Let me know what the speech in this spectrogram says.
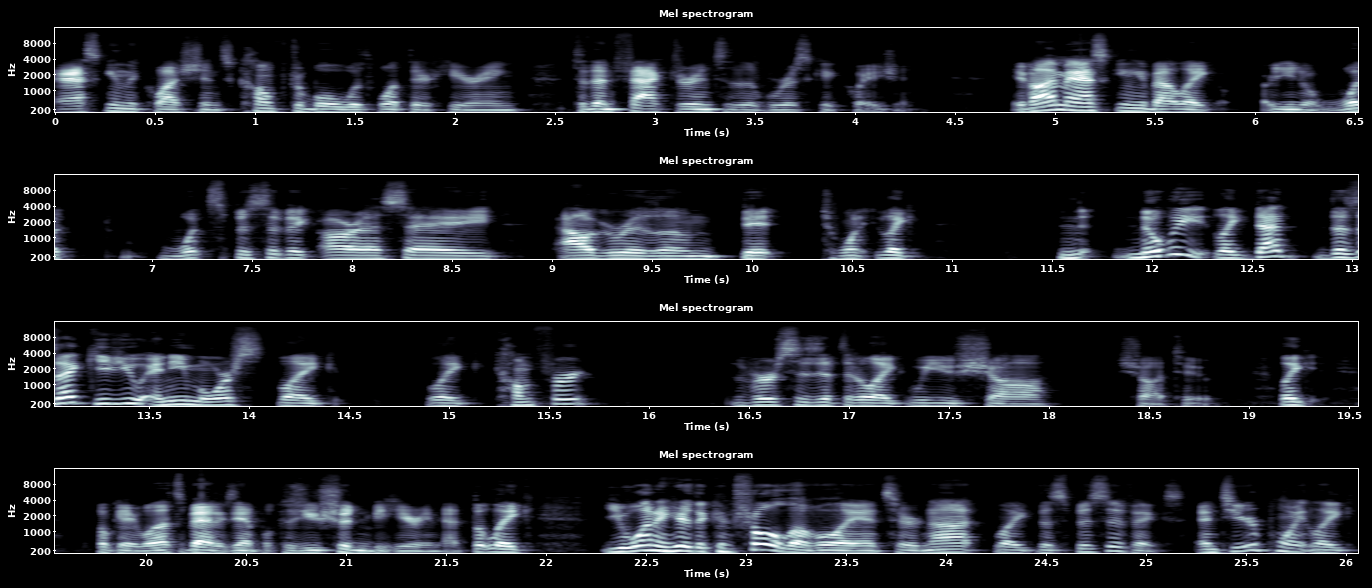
asking the questions comfortable with what they're hearing to then factor into the risk equation. If I'm asking about like you know what what specific RSA algorithm bit 20 like n- nobody like that does that give you any more like like comfort versus if they're like we use SHA SHA 2. Like okay, well that's a bad example because you shouldn't be hearing that. But like you want to hear the control level answer, not like the specifics. And to your point, like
